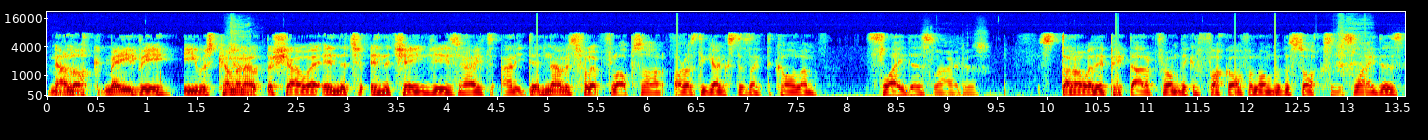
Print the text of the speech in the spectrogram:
now look, maybe he was coming out the shower in the ch- in the changes, right, and he didn't have his flip flops on, or as the youngsters like to call them, sliders. sliders. Don't know where they picked that up from. They can fuck off along with the socks and sliders.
